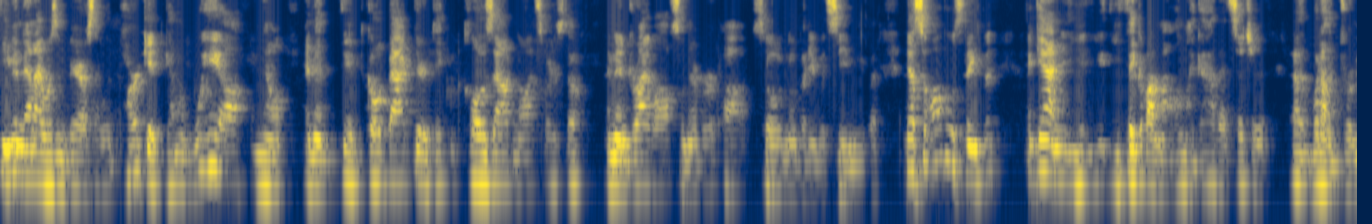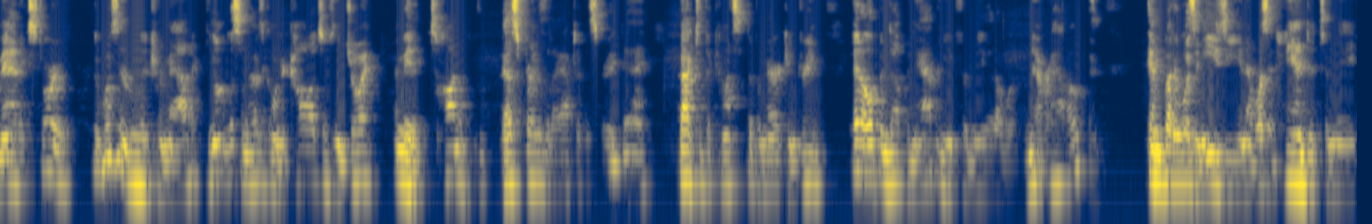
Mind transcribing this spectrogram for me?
even then I was embarrassed. I would park it kind of way off, you know, and then go back there and take clothes out and all that sort of stuff, and then drive off so never uh, so nobody would see me. But yeah, so all those things. But again, you, you think about it, oh my god, that's such a uh, what a dramatic story. It wasn't really dramatic. You know, listen, I was going to college, I was enjoying. I made a ton of best friends that I have to this very day. Back to the concept of American Dream, it opened up an avenue for me that I would never have open and but it wasn't easy and it wasn't handed to me.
